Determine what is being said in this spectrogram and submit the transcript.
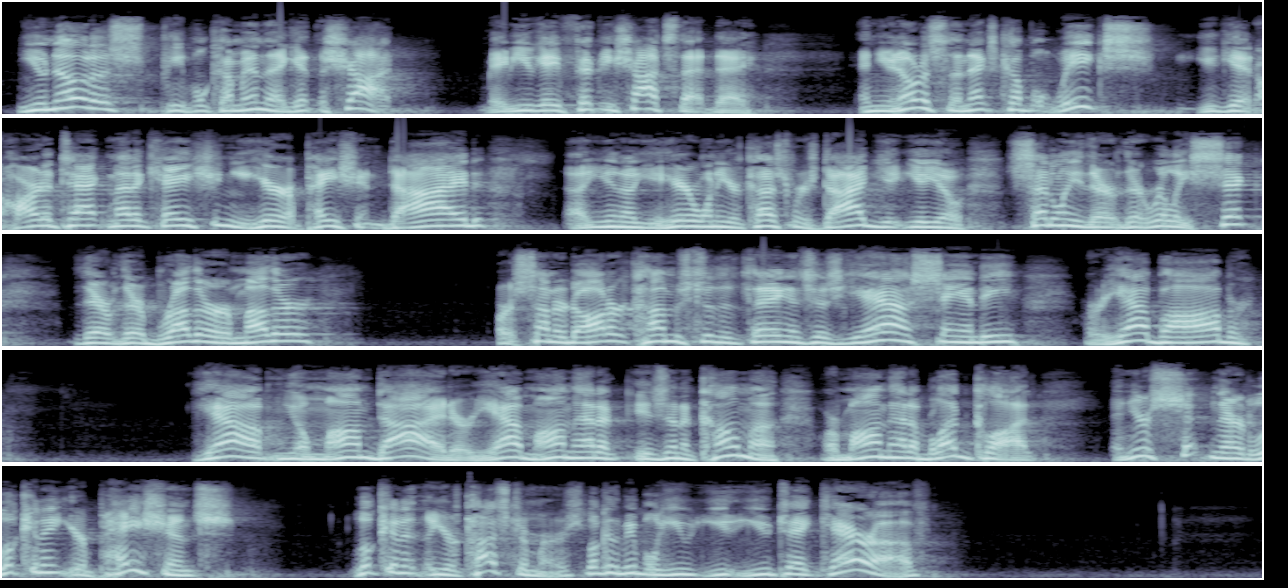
you notice people come in, they get the shot. Maybe you gave 50 shots that day, and you notice the next couple weeks you get heart attack medication. You hear a patient died. Uh, you know, you hear one of your customers died. You, you, you know, suddenly they're they're really sick their, their brother or mother or son or daughter comes to the thing and says, Yeah, Sandy, or yeah, Bob, or yeah, you know, mom died, or yeah, mom had a, is in a coma, or mom had a blood clot. And you're sitting there looking at your patients, looking at your customers, looking at the people you, you, you take care of,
